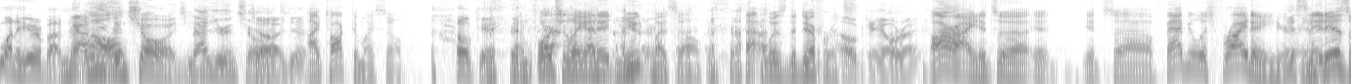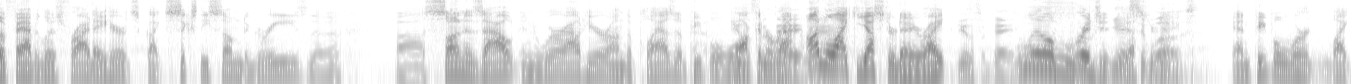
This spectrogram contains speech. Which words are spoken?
want to hear about that. Now Well- he's in charge. Now you're in charge. Charge, yeah. I talked to myself. okay. Unfortunately, I didn't mute myself. That was the difference. okay. All right. All right, it's a it, it's a fabulous Friday here, Yes, and it it is. is a fabulous Friday here. It's like sixty some degrees. The uh, sun is out, and we're out here on the plaza. People walking around, day, unlike yesterday, right? Beautiful day. A little frigid yes, it yesterday. was. And people weren't like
